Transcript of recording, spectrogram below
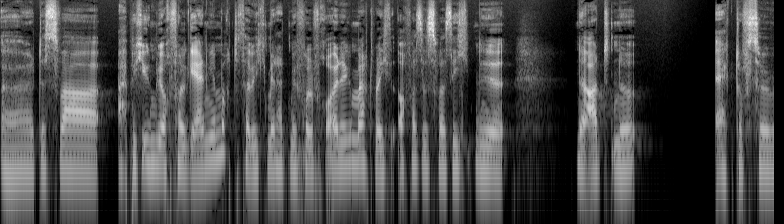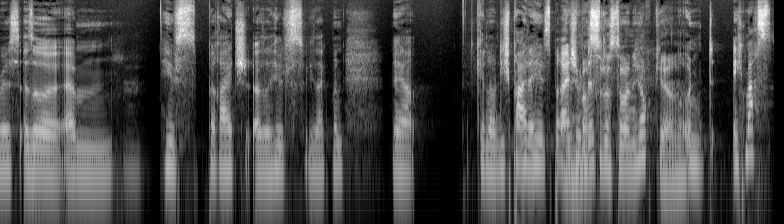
Äh, das war, habe ich irgendwie auch voll gern gemacht. Das habe ich mir, hat mir voll Freude gemacht, weil ich auch was ist, was ich eine, eine Art, ne, Act of Service, also ähm, Hilfsbereit, also Hilfs, wie sagt man? Naja, genau, die Sprache der Hilfsbereitschaft. machst du das doch nicht auch gerne. Und ich mache es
